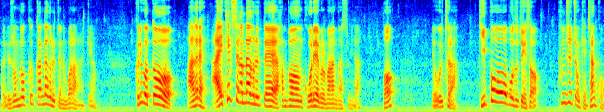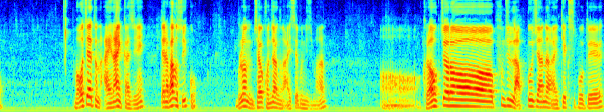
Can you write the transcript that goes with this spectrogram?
어, 요 정도 급 간다 그럴 때는 뭐라 안 할게요. 그리고 또 아 그래. ITX 간다 그럴 때 한번 고려해 볼 만한 것 같습니다. 뭐? 이 울트라. D4 보드 중에서 품질 좀 괜찮고. 뭐 어쨌든 i9까지 때려 박을 수 있고. 물론 제가 권장한 건 i7이지만. 어 그럭저럭 품질 나쁘지 않은 ITX 보드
